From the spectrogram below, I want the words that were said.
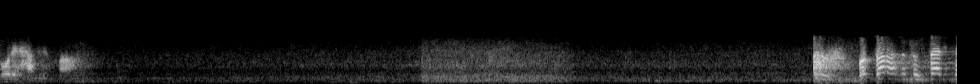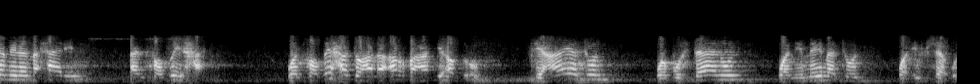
طرح في النار. والدرجة الثالثة من المحارم الفضيحة. والفضيحة على أربعة أضرب. سعاية وبهتان ونميمة وإفشاء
